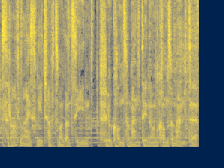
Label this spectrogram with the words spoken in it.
Das Radio 1 Wirtschaftsmagazin für Konsumentinnen und Konsumenten.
